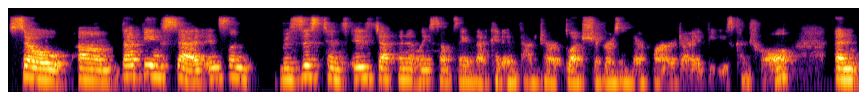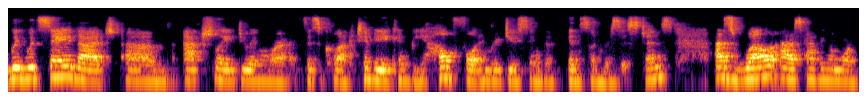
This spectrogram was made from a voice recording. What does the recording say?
So um, that being said, insulin resistance is definitely something that can impact our blood sugars and therefore our diabetes control. And we would say that um, actually doing more physical activity can be helpful in reducing the insulin resistance, as well as having a more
